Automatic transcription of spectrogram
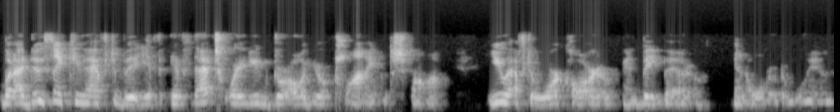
But I do think you have to be, if, if that's where you draw your clients from, you have to work harder and be better in order to win.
